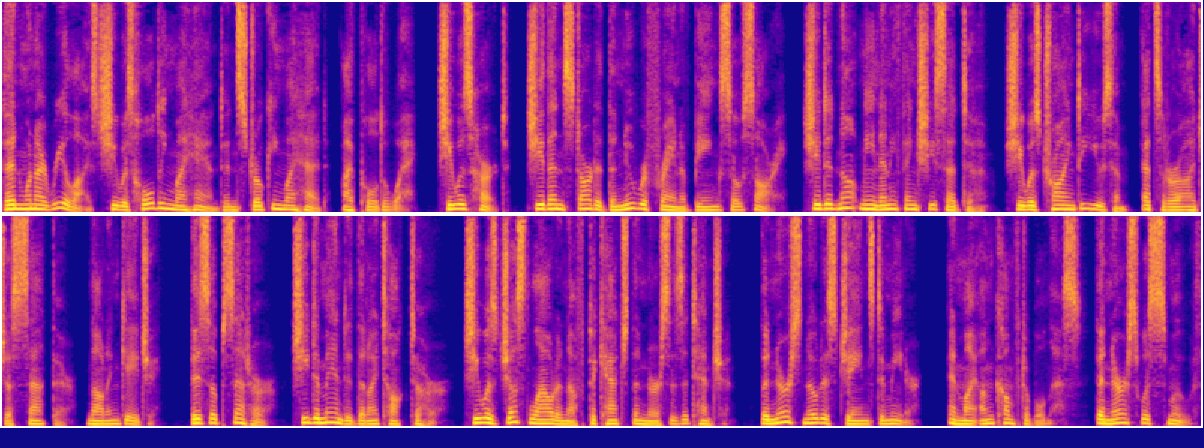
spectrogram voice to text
Then, when I realized she was holding my hand and stroking my head, I pulled away. She was hurt. She then started the new refrain of being so sorry. She did not mean anything she said to him. She was trying to use him, etc. I just sat there, not engaging. This upset her. She demanded that I talk to her. She was just loud enough to catch the nurse's attention. The nurse noticed Jane's demeanor and my uncomfortableness. The nurse was smooth.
